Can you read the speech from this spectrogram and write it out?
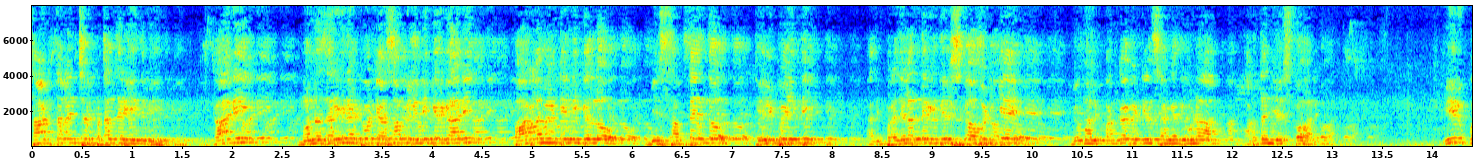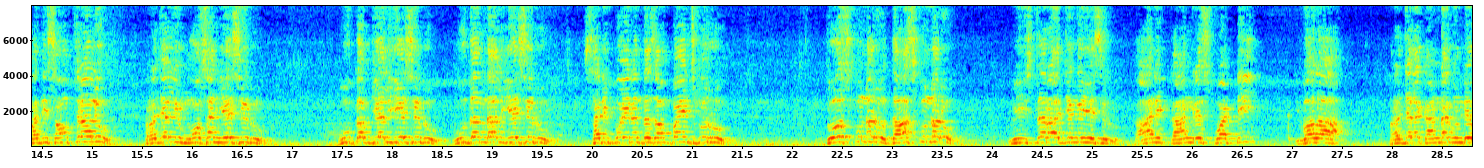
సాడతానని చెప్పడం జరిగింది మీరు కానీ మొన్న జరిగినటువంటి అసెంబ్లీ ఎన్నికలు కానీ పార్లమెంట్ ఎన్నికల్లో మీ సత్తేందో తేలిపోయింది. అది ప్రజలందరికీ తెలుసు కాబట్టికే మిమ్మల్ని పక్క పెట్టిన సంగతి కూడా అర్థం చేసుకోవాలి. మీరు పది సంవత్సరాలు ప్రజల్ని మోసం చేసిర్రు. భూ కబ్జాలు చేసిర్రు భూదందాలు చేసిర్రు సరిపోయినంత సంపాదించుకుర్రు దోసుకున్నారు దాచుకున్నారు మీ ఇష్టరాజ్యంగా చేసిర్రు. కానీ కాంగ్రెస్ పార్టీ ఇవాళ ప్రజలకు అండగుండే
